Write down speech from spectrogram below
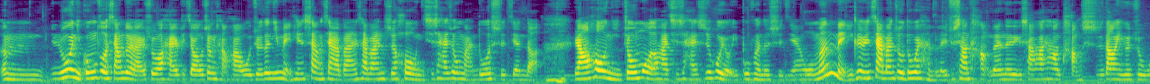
嗯，如果你工作相对来说还比较正常话，我觉得你每天上下班，下班之后你其实还是有蛮多时间的。然后你周末的话，其实还是会有一部分的时间。我们每一个人下班之后都会很累，就像躺在那个沙发上躺尸当一个猪。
